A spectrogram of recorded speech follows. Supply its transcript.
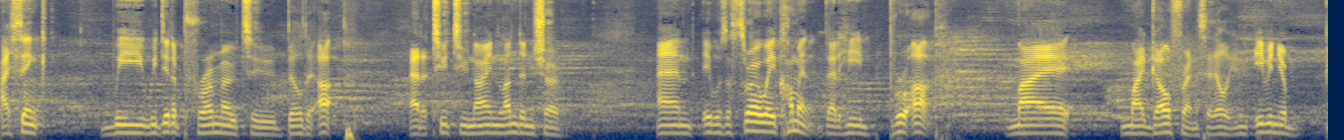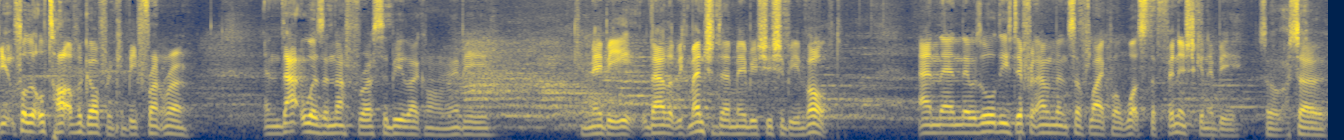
I think we we did a promo to build it up at a 229 London show. And it was a throwaway comment that he brought up my my girlfriend said, "Oh, even your beautiful little tart of a girlfriend can be front row." And that was enough for us to be like, "Oh, maybe maybe now that we've mentioned her, maybe she should be involved." And then there was all these different elements of like, well, what's the finish going to be? So, so,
